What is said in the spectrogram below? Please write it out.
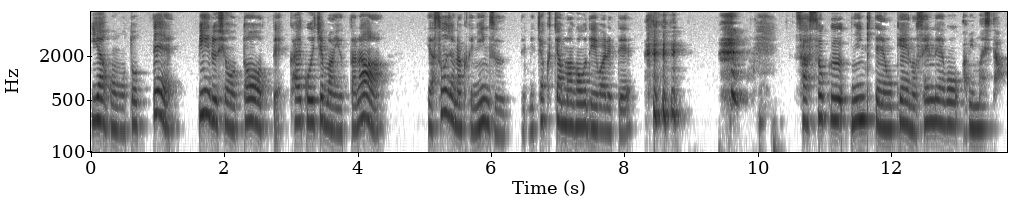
イヤホンを取って、ビールショートって開口一番言ったら、いや、そうじゃなくて人数ってめちゃくちゃ真顔で言われて。早速、人気店 OK の洗礼を浴びました。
